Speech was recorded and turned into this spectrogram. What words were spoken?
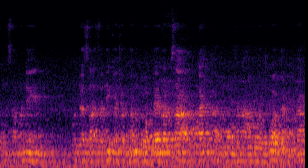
สงฆ์สามเณรพุทธศาสนิกชนทั้งปวงได้รับทราบและอนุโมทนาโดยทั่วกันครับ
